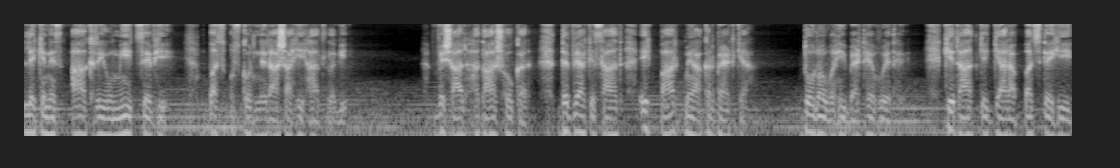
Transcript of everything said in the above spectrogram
लेकिन इस आखिरी उम्मीद से भी बस उसको निराशा ही हाथ लगी। विशाल हताश होकर दिव्या के साथ एक पार्क में आकर बैठ गया। दोनों वहीं बैठे हुए थे कि रात के ग्यारह बजते ही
